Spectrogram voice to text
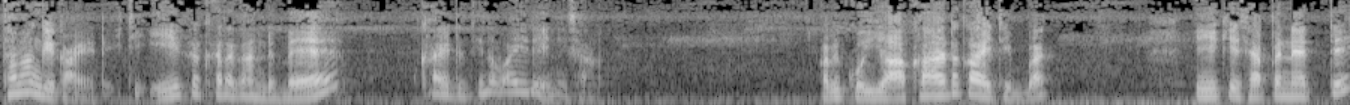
තමන්ගේ කයට. ඉතින් ඒක කරගන්න බෑ කයට තියෙන වෛරය නිසා. අපි කොයි ආකාරයකට කය තිබ්බත් ඒකේ සැප නැත්තේ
